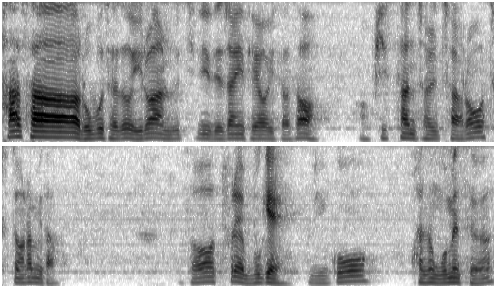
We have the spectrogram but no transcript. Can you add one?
타사 로봇에도 이러한 루틴이 내장이 되어 있어서 어, 비슷한 절차로 측정을 합니다. 그래서 툴의 무게 그리고 관성 모멘트,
